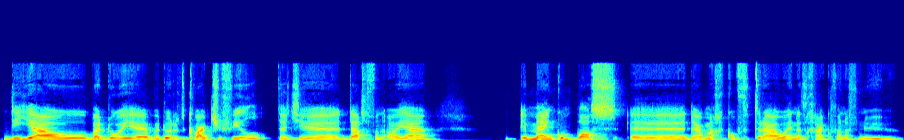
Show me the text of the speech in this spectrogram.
die jou, waardoor je, waardoor het kwartje viel? Dat je dacht van, oh ja, in mijn kompas, eh, daar mag ik op vertrouwen en dat ga ik vanaf nu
